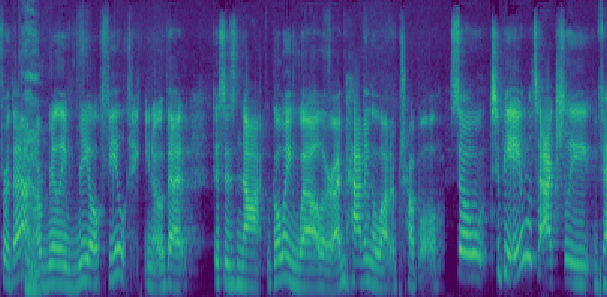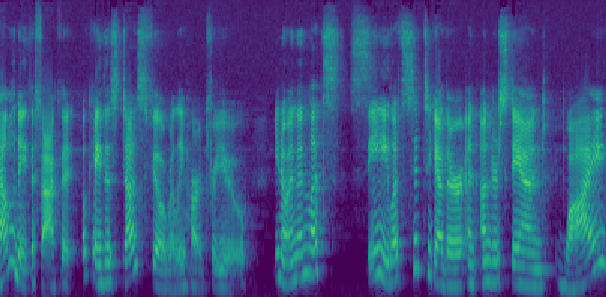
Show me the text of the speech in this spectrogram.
for them yeah. a really real feeling, you know, that this is not going well or I'm having a lot of trouble. So to be able to actually validate the fact that, okay, this does feel really hard for you, you know, and then let's see, let's sit together and understand why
